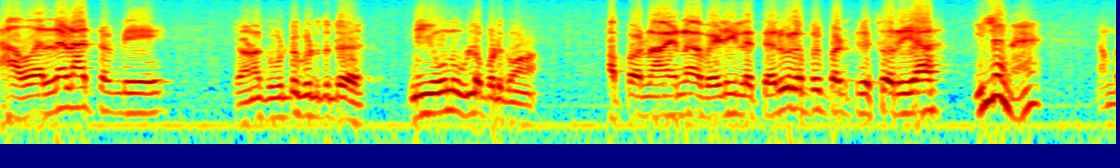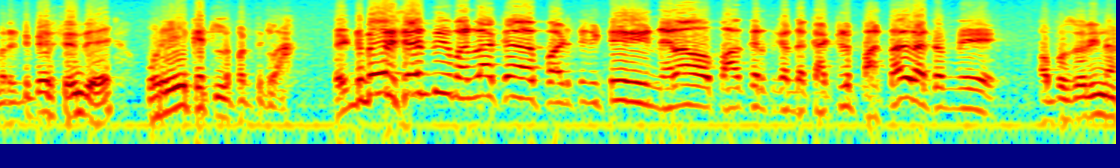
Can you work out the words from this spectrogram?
நான் வரலடா தம்பி. எனக்கு விட்டு கொடுத்துட்டு நீங்க ஒண்ணு உள்ள படுக்க வேணாம். அப்ப நான் என்ன வெளியில தெருவுல போய் படுத்துக்க சொல்றியா? இல்லண்ணே நம்ம ரெண்டு பேரும் சேர்ந்து ஒரே கட்டில படுத்துக்கலாம். ரெண்டு பேரும் சேர்ந்து மல்லாக்க படுத்துக்கிட்டு நிலாவை பாக்குறதுக்கு அந்த கட்டில் பார்த்தா தம்பி? அப்ப சரிண்ணா.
